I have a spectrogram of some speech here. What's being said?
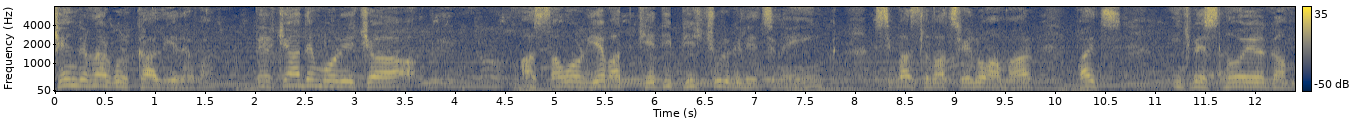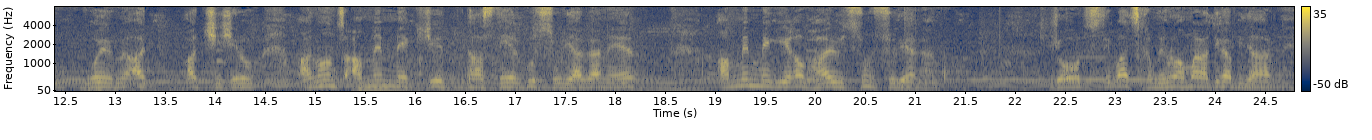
չեն գրնար որ կալ Երևան։ Վերջին որ իջա մասնավոր եւ այդ քեդի փիչ ճուրը գլեցնեինք ստիպած լվացվելու համար, բայց ինչպես նոյը կամ ոյը այդ այդ շիշերով անոնց ամեն մեկի 12 սուրյական էր, ամեն մեկ եղավ 150 սուրյական։ Ժողովուրդը ստիպած խմելու համար ադիկա բիդարն է։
